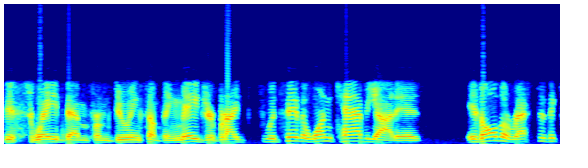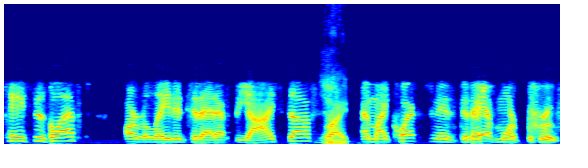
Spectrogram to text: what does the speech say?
dissuade them from doing something major. But I would say the one caveat is is all the rest of the cases left are related to that FBI stuff. Right. And my question is, do they have more proof,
